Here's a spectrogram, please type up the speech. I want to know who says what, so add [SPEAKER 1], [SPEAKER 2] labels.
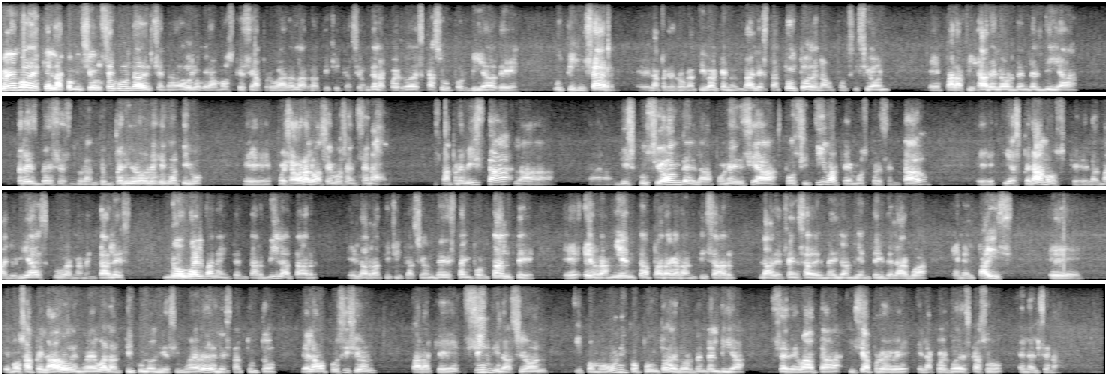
[SPEAKER 1] Luego de que en la Comisión Segunda del Senado logramos que se aprobara la ratificación del Acuerdo de Escazú por vía de utilizar eh, la prerrogativa que nos da el Estatuto de la Oposición eh, para fijar el orden del día tres veces durante un periodo legislativo, eh, pues ahora lo hacemos en Senado. Está prevista la, discusión de la ponencia positiva que hemos presentado eh, y esperamos que las mayorías gubernamentales no vuelvan a intentar dilatar eh, la ratificación de esta importante herramienta para garantizar la defensa del medio ambiente y del agua en el país. hemos apelado de nuevo al artículo 19 del Estatuto de la oposición para que sin dilación y como único punto del orden del día se debata y se apruebe el acuerdo de Escazú en el Senado.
